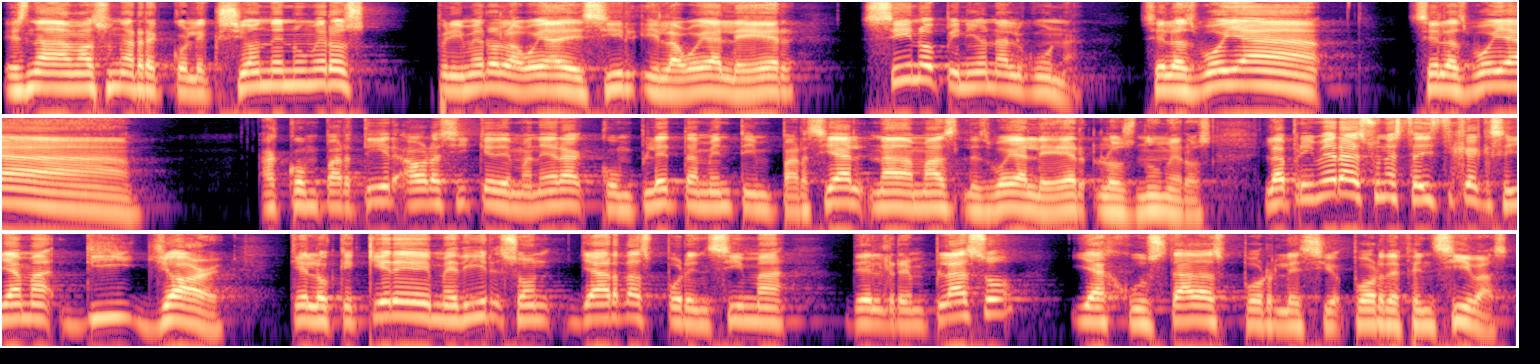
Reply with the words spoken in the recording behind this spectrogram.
es nada más una recolección de números. Primero la voy a decir y la voy a leer sin opinión alguna. Se las voy a, se las voy a, compartir ahora sí que de manera completamente imparcial. Nada más les voy a leer los números. La primera es una estadística que se llama D-Jar, que lo que quiere medir son yardas por encima del reemplazo y ajustadas por, por defensivas.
